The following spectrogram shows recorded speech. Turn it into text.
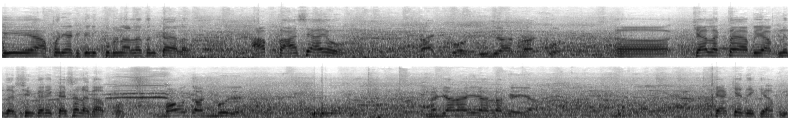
की आपण या ठिकाणी कुठून आलात आणि काय आलात? आप कहाँ से आए हो? राजकोट गुजरात राजकोट. क्या लगता है अभी आपने दर्शन करे? कैसा लगा आपको? बहुत अद्भुत है। नज़ारा ही अलग है यहाँ। क्या क्या देखे आपने?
